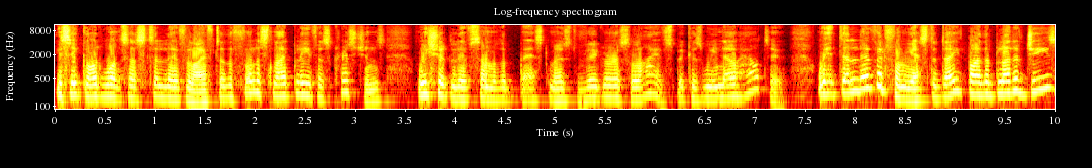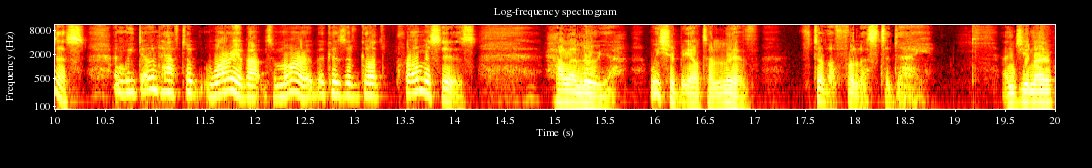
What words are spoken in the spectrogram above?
You see, God wants us to live life to the fullest, and I believe as Christians, we should live some of the best, most vigorous lives because we know how to. We're delivered from yesterday by the blood of Jesus, and we don't have to worry about tomorrow because of God's promises. Hallelujah. We should be able to live to the fullest today. And you know,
